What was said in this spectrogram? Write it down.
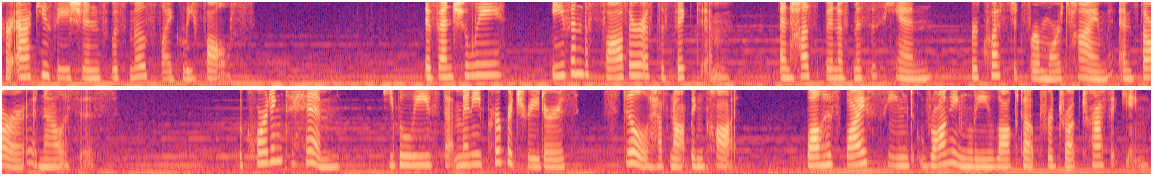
her accusations was most likely false. Eventually, even the father of the victim and husband of Mrs. Hien requested for more time and thorough analysis. According to him, he believes that many perpetrators still have not been caught, while his wife seemed wrongingly locked up for drug trafficking.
